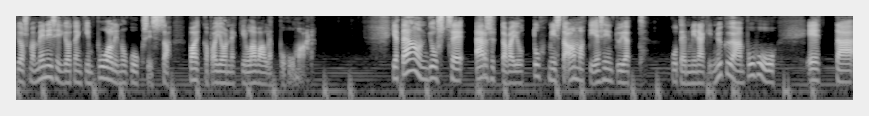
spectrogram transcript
jos mä menisin jotenkin puolinukuksissa vaikkapa jonnekin lavalle puhumaan. Ja tämä on just se ärsyttävä juttu, mistä ammattiesiintyjät, kuten minäkin nykyään puhuu, että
